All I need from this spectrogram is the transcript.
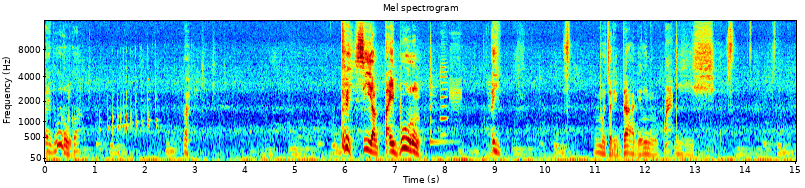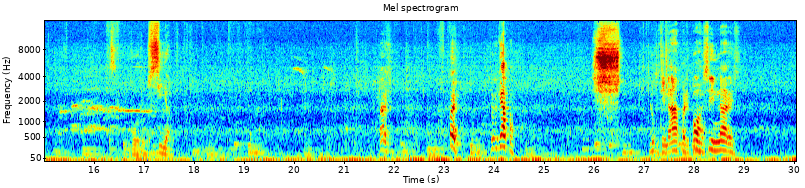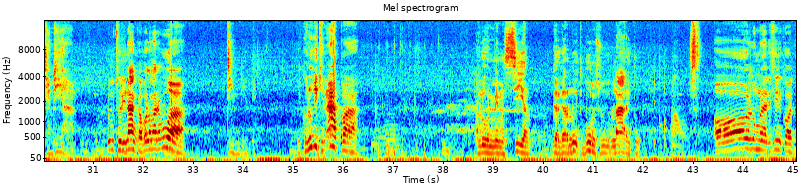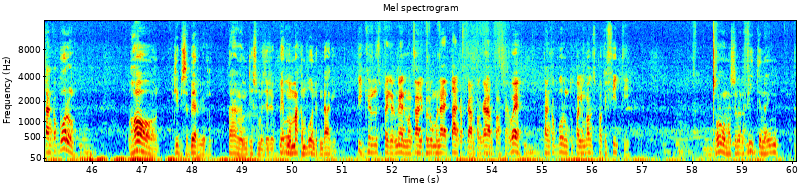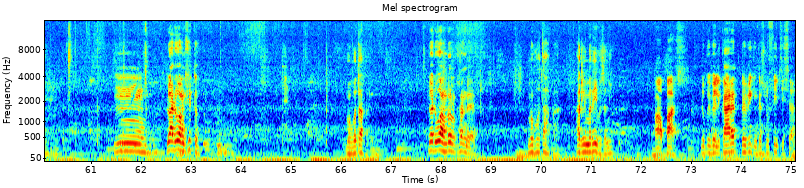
tai burung kok. Ah. Ih, sial tai burung. Ih. Mau jadi daging ini. Ih. Burung sial. Naris. Hei, lu bikin apa? Lu bikin apa di pohon sini, Naris? Diam diam. Lu mencuri nangka, belum ada buah. Diam diam. Eh, Ya, lu bikin apa? lu ini memang sial. Gara-gara lu itu burung su lari tuh. Oh, lu mana di sini kau tangkap burung? Oh, dia bisa ber tangan dia semua jadi bet mau makan buah di daging. Pikir lu Spiderman mengkali kalau mau naik tangkap gampang-gampang. Saya, weh, tangkap burung tuh paling bagus pakai fiti. Oh, maksudnya ada fitin nah ini. Hmm, lu ada uang di situ? Mau buat apa? Lu ada uang dulu ke sana deh. Mau buat apa? Ada lima ribu sini. Ah, pas. Lu beli karet, gue bikin fiti, sa.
